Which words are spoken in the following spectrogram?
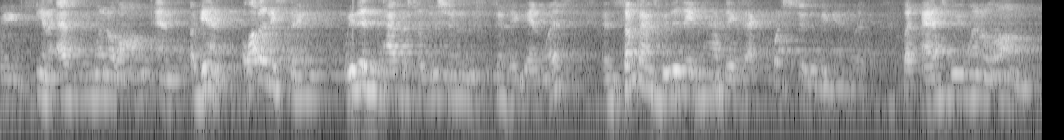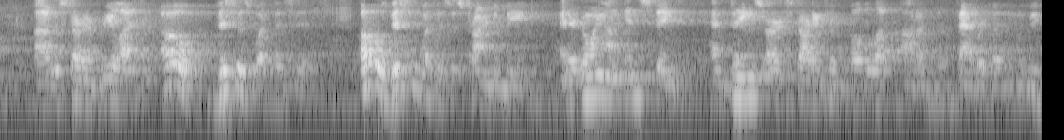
we, you know, as we went along, and again, a lot of these things, we didn't have the solutions to begin with, and sometimes we didn't even have the exact question to begin with. But as we went along, uh, we started realizing, oh, this is what this is. Oh, this is what this is trying to be. And you're going on instinct, and things are starting to bubble up out of the fabric of the movie.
